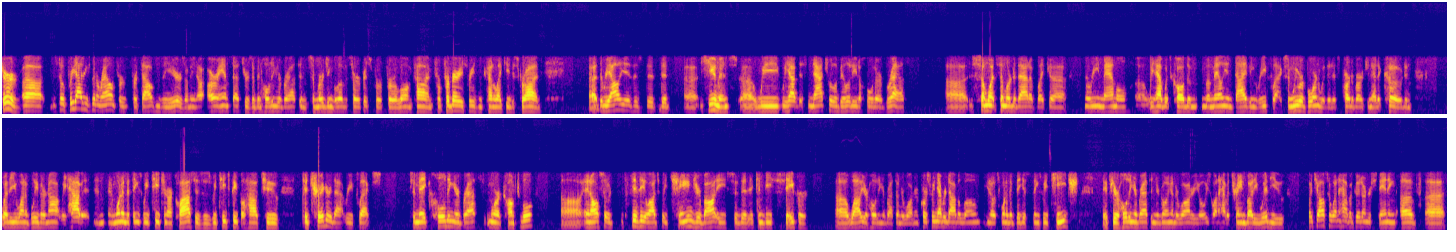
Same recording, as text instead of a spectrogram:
Sure. Uh, so freediving's been around for, for thousands of years. I mean, our, our, ancestors have been holding their breath and submerging below the surface for, for a long time for, for various reasons, kind of like you described. Uh, the reality is is that, that uh, humans, uh, we we have this natural ability to hold our breath, uh, somewhat similar to that of like a marine mammal. Uh, we have what's called the mammalian diving reflex, and we were born with it. It's part of our genetic code, and whether you want to believe it or not, we have it. And, and one of the things we teach in our classes is we teach people how to to trigger that reflex to make holding your breath more comfortable uh, and also physiologically change your body so that it can be safer uh, while you're holding your breath underwater. Of course, we never dive alone. You know, it's one of the biggest things we teach. If you're holding your breath and you're going underwater, you always want to have a trained buddy with you, but you also want to have a good understanding of uh,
